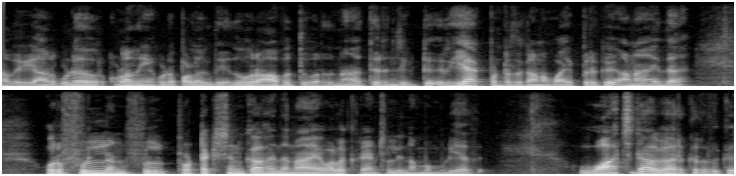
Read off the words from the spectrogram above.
அது யார் கூட ஒரு குழந்தைங்க கூட பழகுது ஏதோ ஒரு ஆபத்து வருதுன்னா அது தெரிஞ்சுக்கிட்டு ரியாக்ட் பண்ணுறதுக்கான வாய்ப்பு இருக்குது ஆனால் இதை ஒரு ஃபுல் அண்ட் ஃபுல் ப்ரொடெக்ஷனுக்காக இந்த நாயை வளர்க்குறேன்னு சொல்லி நம்ப முடியாது. வாட்ச் டாகாக இருக்கிறதுக்கு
